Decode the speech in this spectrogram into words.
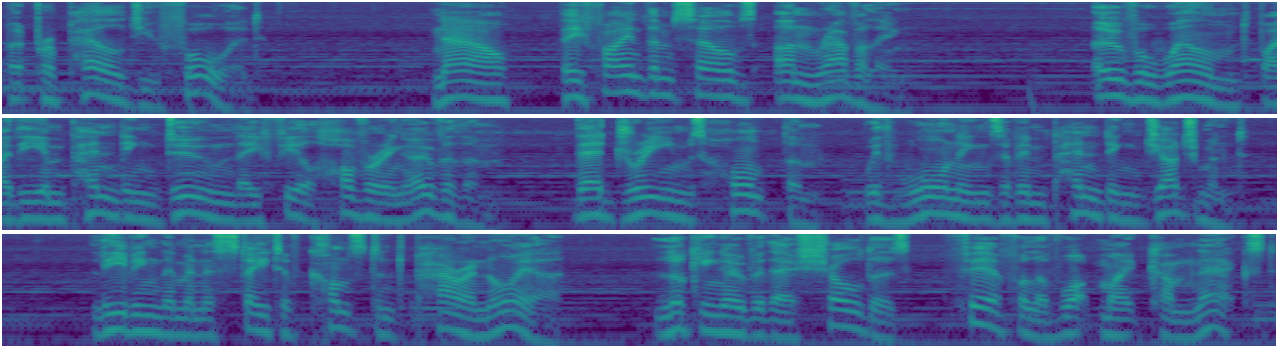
but propelled you forward. Now, they find themselves unraveling. Overwhelmed by the impending doom they feel hovering over them, their dreams haunt them with warnings of impending judgment, leaving them in a state of constant paranoia looking over their shoulders, fearful of what might come next.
